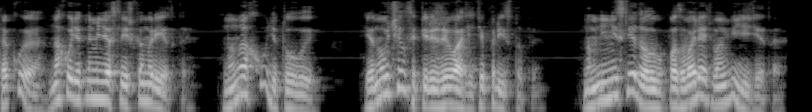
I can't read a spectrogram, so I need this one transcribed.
Такое находит на меня слишком редко. Но находит, увы. Я научился переживать эти приступы. Но мне не следовало бы позволять вам видеть это.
